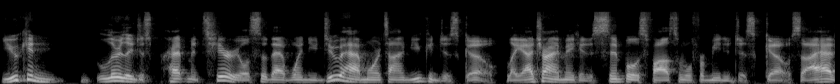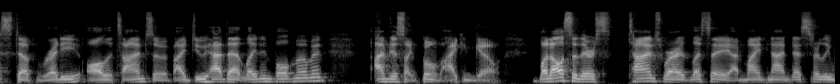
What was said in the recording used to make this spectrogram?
you can literally just prep material so that when you do have more time you can just go. Like i try and make it as simple as possible for me to just go. So i have stuff ready all the time so if i do have that lightning bolt moment i'm just like boom i can go. But also there's times where I, let's say i might not necessarily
